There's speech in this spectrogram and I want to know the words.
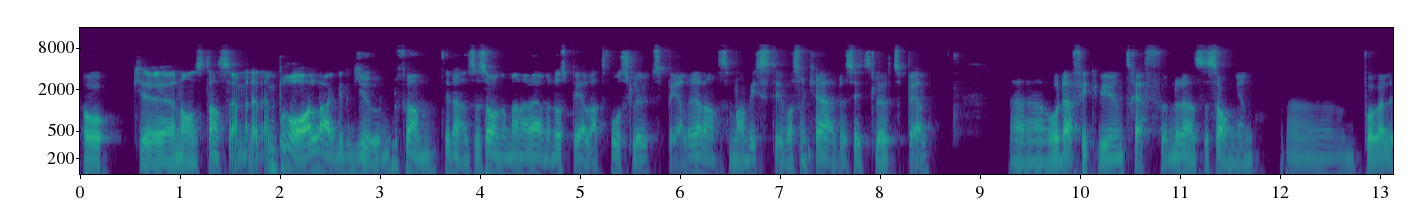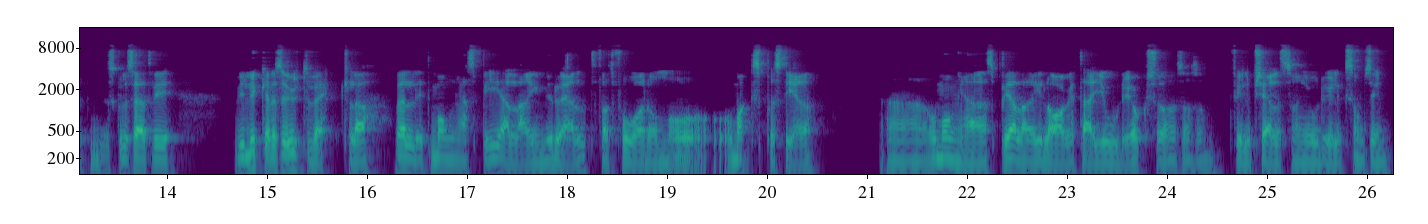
Och eh, någonstans, ja, men det är en bra lagd grund fram till den säsongen. Man hade även då spelat två slutspel redan, så man visste ju vad som krävdes i ett slutspel. Eh, och där fick vi ju en träff under den säsongen. På väldigt, jag skulle säga att vi vi lyckades utveckla väldigt många spelare individuellt för att få dem att, att maxprestera. Eh, och många spelare i laget där gjorde ju också, så som Philip Kjellson gjorde ju liksom sin,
